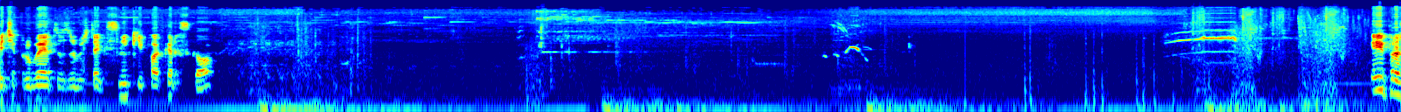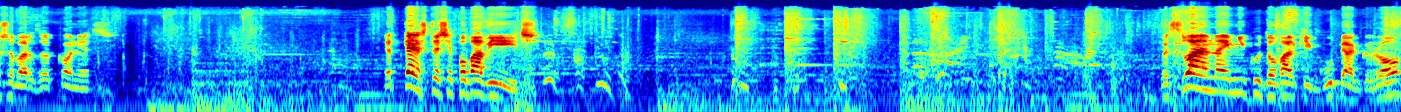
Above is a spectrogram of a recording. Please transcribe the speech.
Wiecie, próbuję to zrobić tak sneaky fuckersko. I proszę bardzo, koniec. Ja też chcę się pobawić! Wysłałem najemniku do walki głupia gro.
